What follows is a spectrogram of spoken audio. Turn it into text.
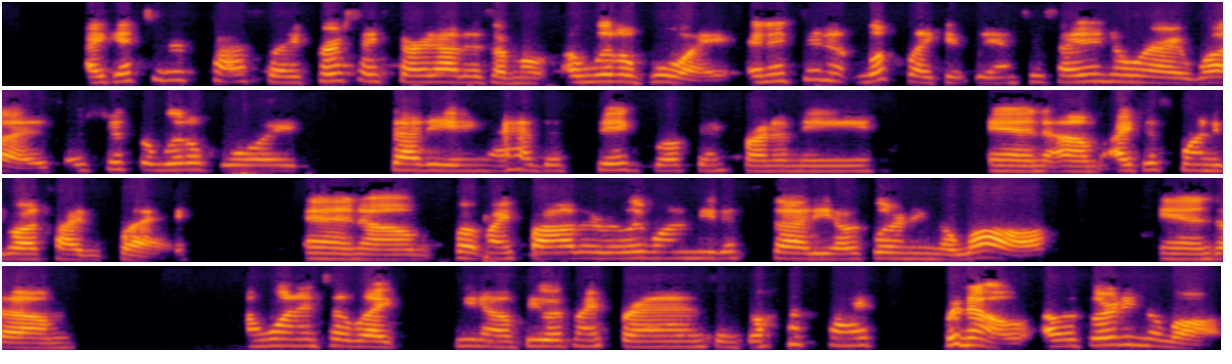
I get to this life. First, I start out as a, a little boy, and it didn't look like Atlantis. I didn't know where I was. I was just a little boy studying. I had this big book in front of me, and um, I just wanted to go outside and play. And um, but my father really wanted me to study. I was learning the law, and um, I wanted to like you know be with my friends and go outside. But no, I was learning the law.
